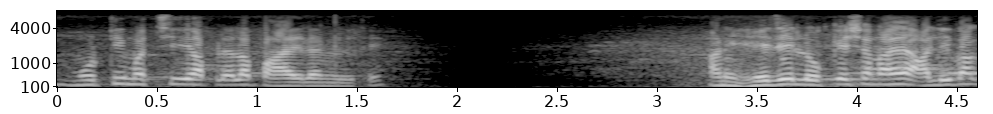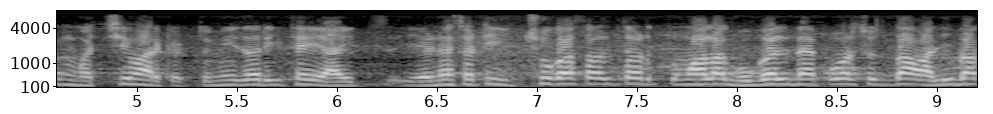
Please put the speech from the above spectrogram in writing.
मोठी मच्छी आपल्याला पाहायला मिळते. आणि हे जे लोकेशन आहे अलिबाग मच्छी मार्केट तुम्ही जर इथे यायच येण्यासाठी इच्छुक असाल तर तुम्हाला गुगल मॅपवर सुद्धा अलिबाग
